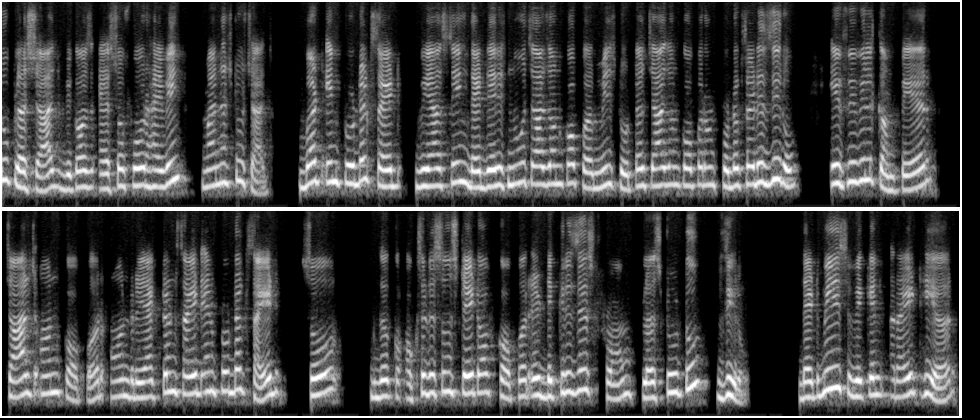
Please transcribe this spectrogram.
2 plus charge because SO4 having minus 2 charge but in product side we are seeing that there is no charge on copper means total charge on copper on product side is zero if we will compare charge on copper on reactant side and product side. So the oxidation state of copper it decreases from plus 2 to 0. That means we can write here,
